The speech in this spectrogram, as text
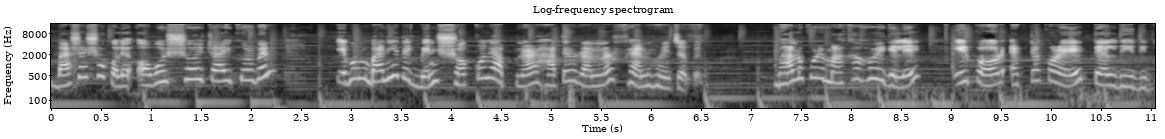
বাসার সকলে অবশ্যই ট্রাই করবেন এবং বানিয়ে দেখবেন সকলে আপনার হাতের রান্নার ফ্যান হয়ে যাবে। ভালো করে মাখা হয়ে গেলে এরপর একটা কড়াইয়ে তেল দিয়ে দিব।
